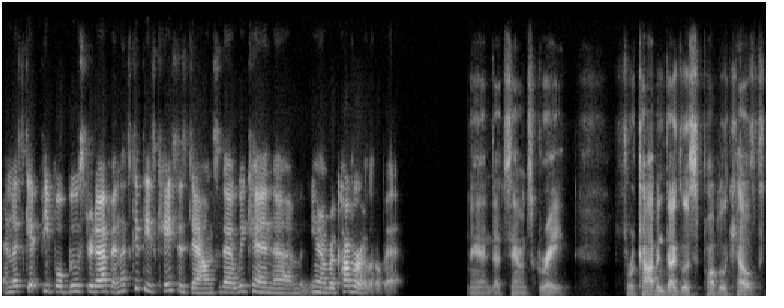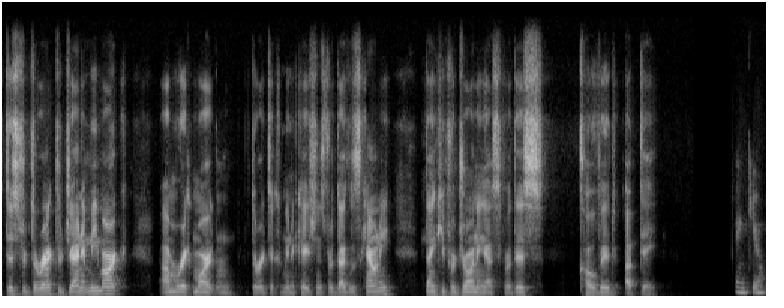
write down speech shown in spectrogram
And let's get people boosted up and let's get these cases down so that we can, um, you know, recover a little bit. Man, that sounds great. For Cobb and Douglas Public Health District Director Janet Memark, I'm Rick Martin, Director of Communications for Douglas County. Thank you for joining us for this COVID update. Thank you.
